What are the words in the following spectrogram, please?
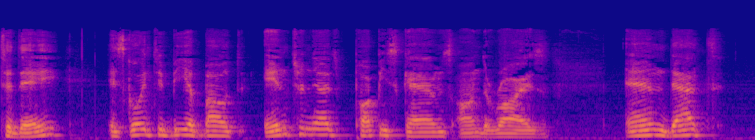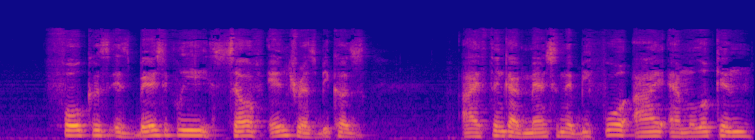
today is going to be about internet puppy scams on the rise. And that focus is basically self interest because I think I've mentioned it before. I am looking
